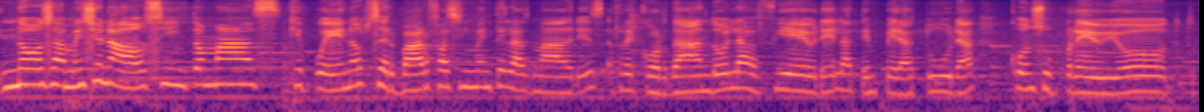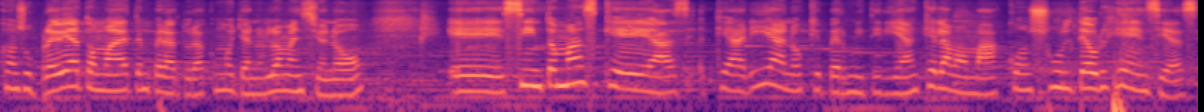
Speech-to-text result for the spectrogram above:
Nos ha mencionado síntomas que pueden observar fácilmente las madres recordando la fiebre, la temperatura con su, previo, con su previa toma de temperatura como ya nos lo mencionó. Eh, síntomas que, que harían o que permitirían que la mamá consulte urgencias.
